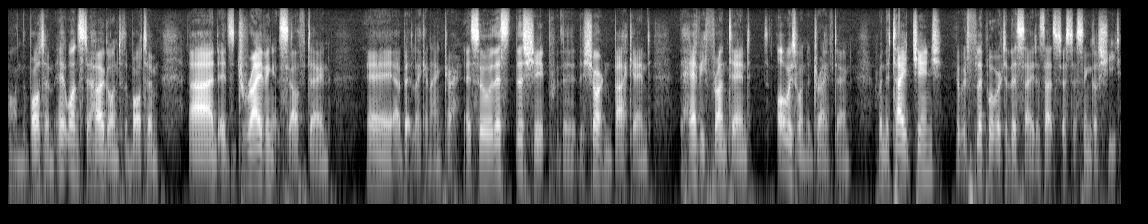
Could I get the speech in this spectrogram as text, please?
on the bottom. It wants to hug onto the bottom and it's driving itself down uh, a bit like an anchor. Uh, so this, this shape with the, the shortened back end, the heavy front end, is always one to drive down. When the tide change, it would flip over to this side as that's just a single sheet.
